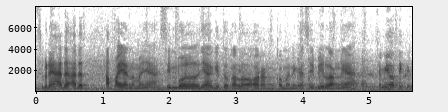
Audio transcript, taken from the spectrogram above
sebenarnya ada ada apa ya namanya simbolnya gitu kalau orang komunikasi bilangnya semiotik ya?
